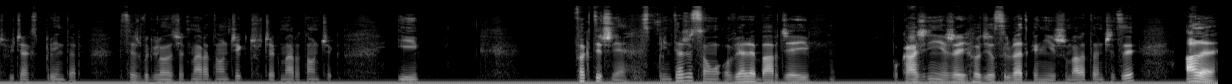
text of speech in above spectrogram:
ćwicz jak sprinter. Chcesz wyglądać jak maratończyk, ćwicz jak maratończyk. I faktycznie, sprinterzy są o wiele bardziej pokaźni, jeżeli chodzi o sylwetkę, niż maratończycy, ale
